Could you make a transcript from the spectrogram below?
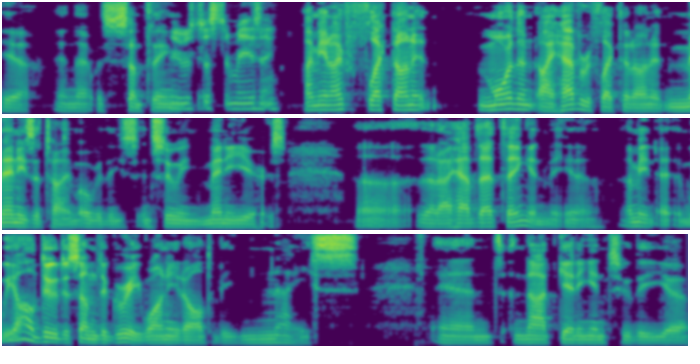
Yeah, and that was something. he was just amazing. I mean, I reflect on it more than I have reflected on it many's a time over these ensuing many years. Uh, that I have that thing in me, you know. I mean, uh, we all do to some degree, wanting it all to be nice and not getting into the uh,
